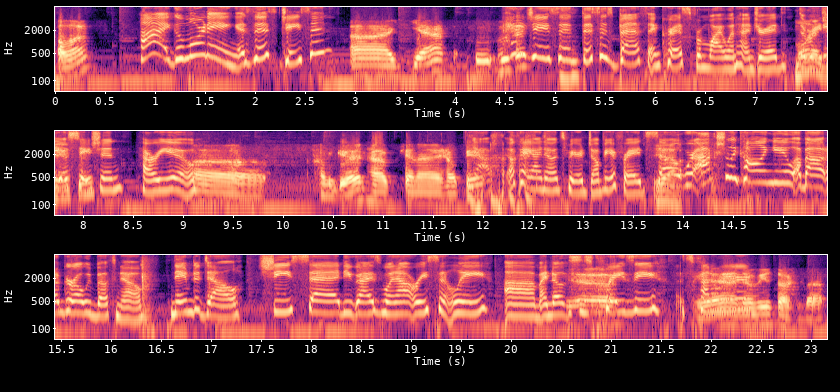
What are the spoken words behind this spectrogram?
Hello? Hi, good morning. Is this Jason? Uh, yeah. Who, who's Hey, this? Jason. This is Beth and Chris from Y100, the Morning, radio Jason. station. How are you? Uh, I'm good. How can I help you? Yeah. Okay. I know it's weird. Don't be afraid. So Yeah. we're actually calling you about a girl we both know named Adele. She said you guys went out recently. Um, I know this is crazy. It's kind of yeah, I know weird. who you're talking about.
